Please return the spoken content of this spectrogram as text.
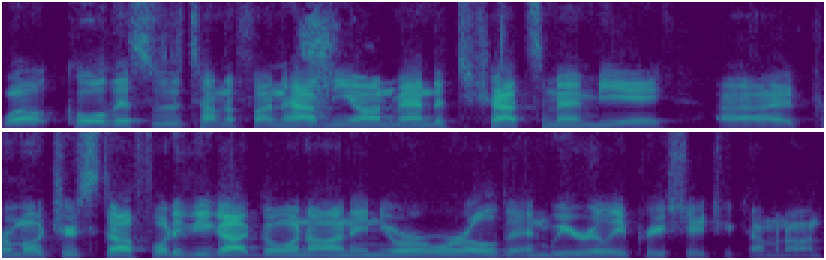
Well, Cole, this was a ton of fun having you on, man, to chat some NBA. Uh, promote your stuff. What have you got going on in your world? And we really appreciate you coming on.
